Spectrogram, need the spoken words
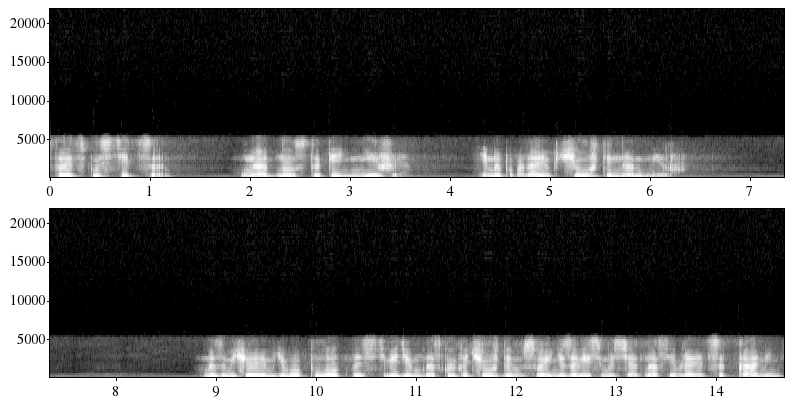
Стоит спуститься на одну ступень ниже, и мы попадаем в чуждый нам мир. Мы замечаем его плотность, видим, насколько чуждым в своей независимости от нас является камень,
